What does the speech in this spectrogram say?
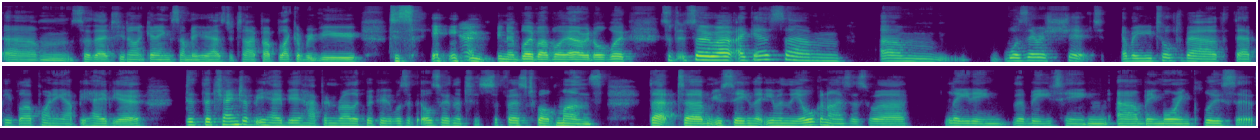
um, so that you're not getting somebody who has to type up like a review to say, yeah. you know, blow by blow how it all worked. So, so uh, I guess, um, um, was there a shift? I mean, you talked about that people are pointing out behavior. Did the change of behavior happen rather quickly? Was it also in the t- first twelve months that um, you're seeing that even the organizers were leading the meeting, uh, being more inclusive.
